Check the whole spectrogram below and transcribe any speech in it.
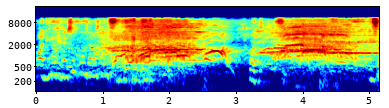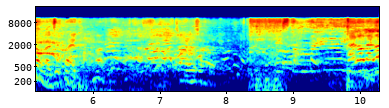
哇，你看还是互相先起。哇，一上来就拜堂啊！加油加油！来喽来喽！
